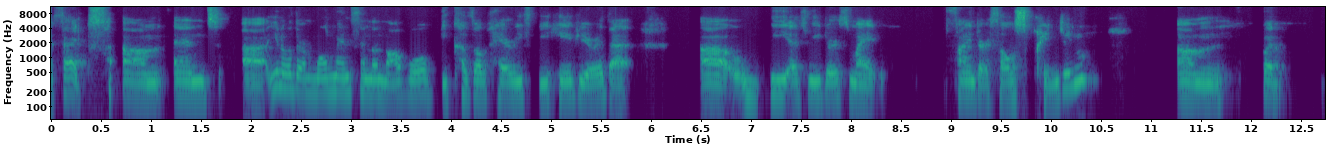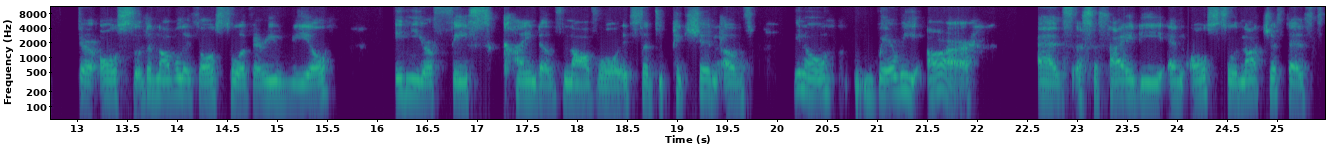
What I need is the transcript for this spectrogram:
effects. Um, and, uh, you know, there are moments in the novel because of Harry's behavior that uh, we as readers might find ourselves cringing. Um, but they're also the novel is also a very real, in your face kind of novel. It's a depiction of, you know, where we are as a society and also not just as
